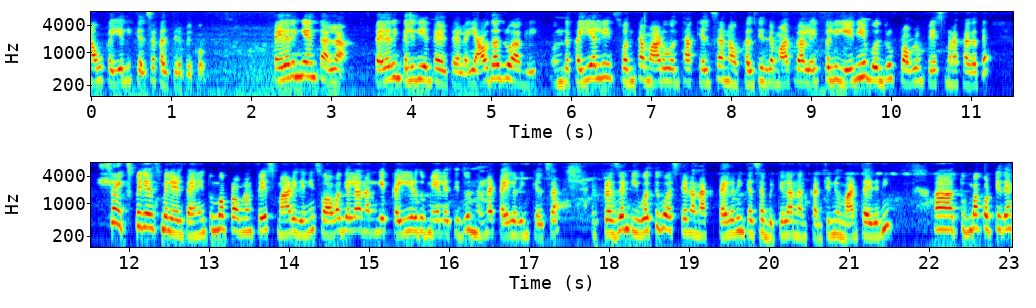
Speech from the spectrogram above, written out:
ನಾವು ಕೈಯಲ್ಲಿ ಕೆಲಸ ಕಲ್ತಿರಬೇಕು. ಟೈಲರಿಂಗೇ ಅಂತ ಅಲ್ಲ ಟೈಲರಿಂಗ್ ಕಲೀಲಿ ಅಂತ ಹೇಳ್ತಾ ಇಲ್ಲ. ಯಾವ್ದಾದ್ರೂ ಆಗ್ಲಿ, ಒಂದು ಕೈಯಲ್ಲಿ ಸ್ವಂತ ಮಾಡುವಂತಹ ಕೆಲಸ ನಾವು ಕಲ್ತಿದ್ರೆ ಮಾತ್ರ ಲೈಫಲ್ಲಿ ಏನೇ ಬಂದರೂ ಪ್ರಾಬ್ಲಮ್ ಫೇಸ್ ಮಾಡಕ್ಕಾಗತ್ತೆ. ಸೊ ಎಕ್ಸ್ಪೀರಿಯನ್ಸ್ ಮೇಲೆ ಹೇಳ್ತಾ ಇದೀನಿ. ತುಂಬಾ ಪ್ರಾಬ್ಲಮ್ ಫೇಸ್ ಮಾಡಿದೀನಿ. ಸೊ ಅವಾಗೆಲ್ಲ ನನಗೆ ಕೈ ಹಿಡಿದು ಮೇಲೆ ಎತ್ತಿದ್ದು ನನ್ನ ಟೈಲರಿಂಗ್ ಕೆಲಸ. ಪ್ರೆಸೆಂಟ್ ಇವತ್ತಿಗೂ ಅಷ್ಟೇ ನಾನು ಟೈಲರಿಂಗ್ ಕೆಲಸ ಬಿಟ್ಟಿಲ್ಲ. ನಾನು ಕಂಟಿನ್ಯೂ ಮಾಡ್ತಾ ಇದ್ದೀನಿ ತುಂಬಾ ಕೊಟ್ಟಿದೆ.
